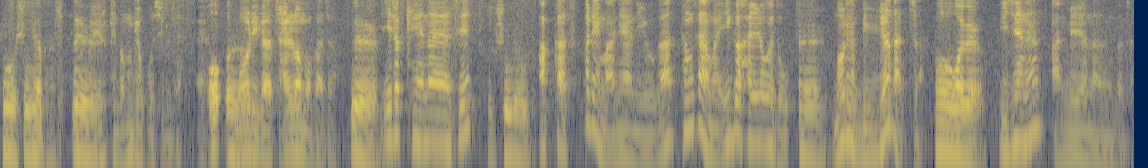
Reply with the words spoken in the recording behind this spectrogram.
오, 신기하다. 네. 뭐 이렇게 넘겨보실래? 어, 네. 머리가 잘 넘어가죠 네. 이렇게 해놔야지 오, 신기하다. 아까 스프레이 많이 한 이유가 평소에 아마 이거 하려고 해도 네. 머리가 밀려났죠 어, 맞아요. 이제는 안 밀려나는 거죠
